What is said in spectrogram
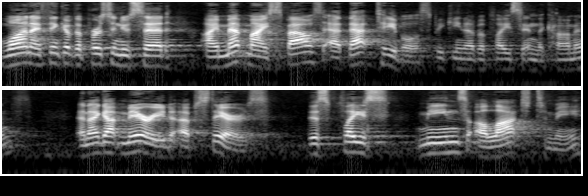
One, I think of the person who said, I met my spouse at that table, speaking of a place in the Commons, and I got married upstairs. This place means a lot to me,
